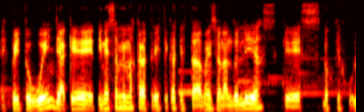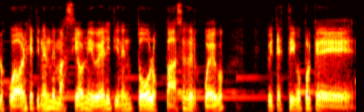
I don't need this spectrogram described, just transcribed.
es pay to win, ya que tiene esas mismas características que estaba mencionando Elías, que es los, que, los jugadores que tienen demasiado nivel y tienen todos los pases del juego. Soy testigo porque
